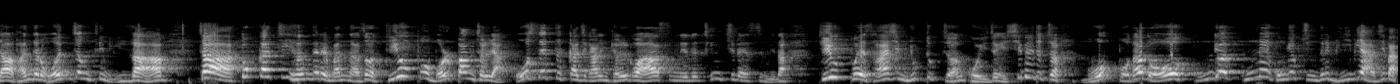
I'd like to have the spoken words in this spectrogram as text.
자 반대로 원정팀 인삼 자 똑같이 현대를 만나서 디오포 몰빵 전략 5세트까지 가는 결과 승리를 칭치했습니다 디오포의 46득점 고이정의 11득점 무엇보다도 공격 국내 공격진들이 미비하지만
